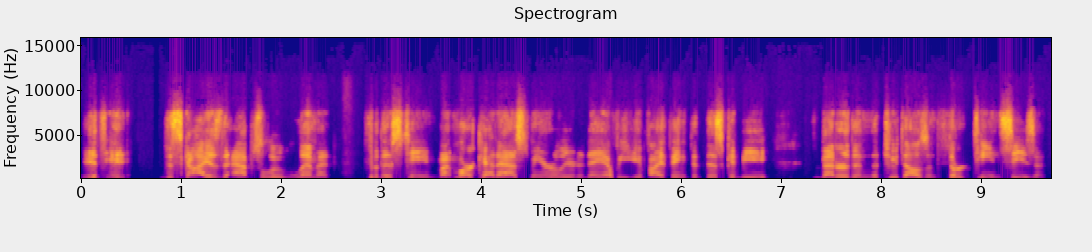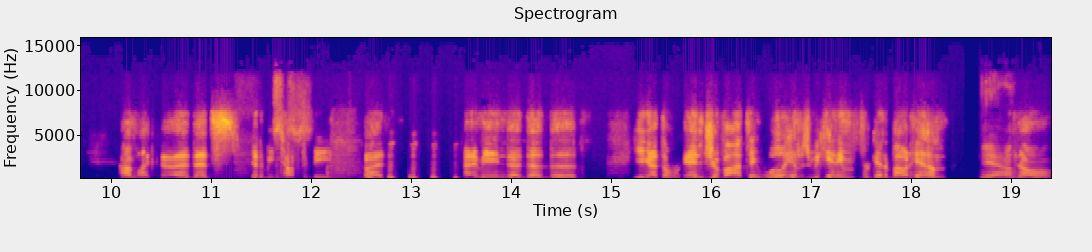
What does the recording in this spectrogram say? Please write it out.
it's it, the sky is the absolute limit for this team. Marquette asked me earlier today if we, if I think that this could be better than the 2013 season. I'm like, uh, that's going to be tough to beat. But I mean, the the the you got the and Javonte Williams. We can't even forget about him. Yeah, you know,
